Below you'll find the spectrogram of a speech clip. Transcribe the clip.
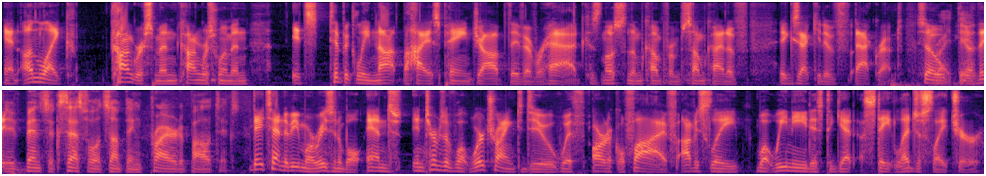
And unlike congressmen, congresswomen, it's typically not the highest paying job they've ever had because most of them come from some kind of executive background. So right. they, you know, they, have been successful at something prior to politics. They tend to be more reasonable. And in terms of what we're trying to do with Article 5, obviously what we need is to get a state legislature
